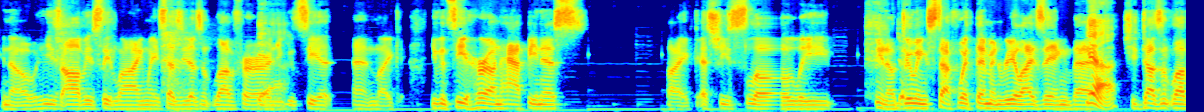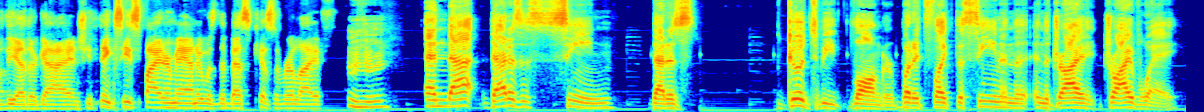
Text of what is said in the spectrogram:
you know he's obviously lying when he says he doesn't love her and you can see it and like you can see her unhappiness like as she's slowly you know doing stuff with them and realizing that Yeah. she doesn't love the other guy and she thinks he's spider-man it was the best kiss of her life Mm-hmm. And that that is a scene that is good to be longer, but it's like the scene in the in the dry driveway.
